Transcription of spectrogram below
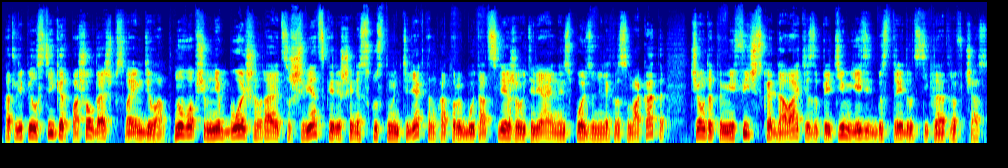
отлепил стикер, пошел дальше по своим делам. Ну, в общем, мне больше нравится шведское решение с искусственным интеллектом, который будет отслеживать реальное использование электросамоката, чем вот это мифическое «давайте запретим ездить быстрее 20 км в час».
